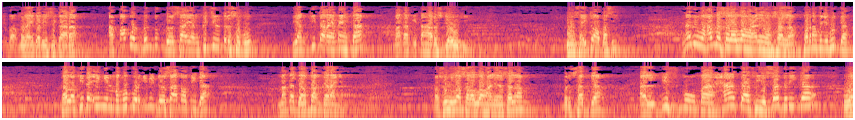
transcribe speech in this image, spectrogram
Coba mulai dari sekarang, apa pun bentuk dosa yang kecil tersebut yang kita remehkan, maka kita harus jauhi. Dosa itu apa sih? Nabi Muhammad Wasallam pernah menyebutkan, kalau kita ingin mengukur ini dosa atau tidak, maka gampang caranya. Rasulullah Wasallam bersabda, al ismu mahaka fi sadrika wa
